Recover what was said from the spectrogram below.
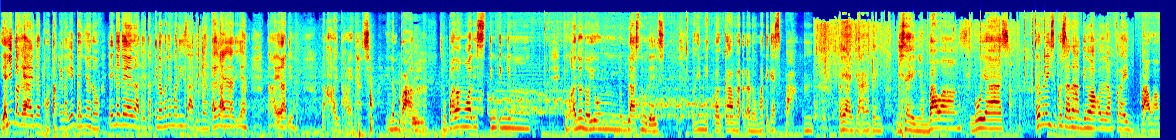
yan yung gagayahin na, putang ina, yan ganyan, no? Yan gagayahin natin, tang ina man yung mali sa atin yan, kaya natin yan, kaya natin, nakakain na kain, so, lang ba? So, parang walis ting-ting yung, yung ano, no, yung, yung glass noodles. Pag hindi, pagka, ano, matigas pa. Mm. Ayan, kailangan natin gisahin yung bawang, sibuyas, alam mo, naisip ko sana ginawa ko na lang fried bawang.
